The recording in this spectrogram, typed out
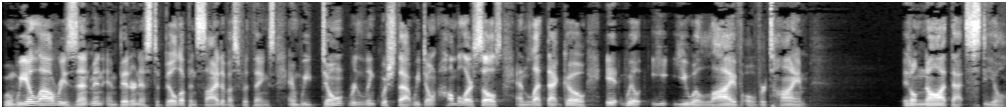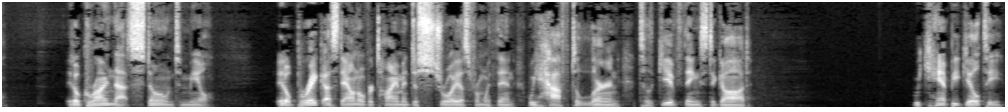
When we allow resentment and bitterness to build up inside of us for things, and we don't relinquish that, we don't humble ourselves and let that go, it will eat you alive over time. It'll gnaw at that steel. It'll grind that stone to meal. It'll break us down over time and destroy us from within. We have to learn to give things to God. We can't be guilty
